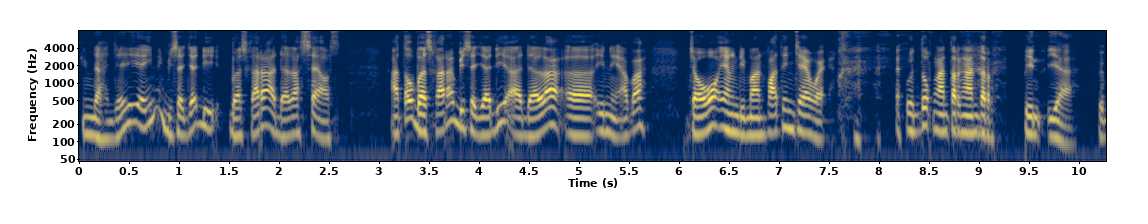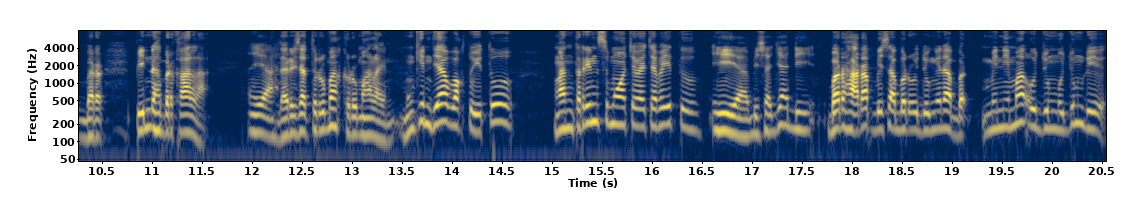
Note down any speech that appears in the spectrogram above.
indah. Jadi ya ini bisa jadi Baskara adalah sales atau Baskara bisa jadi adalah eh, ini apa cowok yang dimanfaatin cewek untuk nganter-nganter. Pin, ya, ber- pindah berkala Iya. dari satu rumah ke rumah lain. Mungkin dia waktu itu nganterin semua cewek-cewek itu. Iya, bisa jadi. Berharap bisa berujung indah, ber- minimal ujung-ujung di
